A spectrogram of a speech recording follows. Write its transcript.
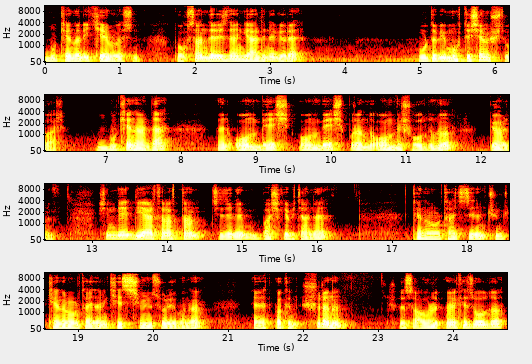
Bu kenarı ikiye bölsün. 90 dereceden geldiğine göre burada bir muhteşem üçlü var. Bu kenarda ben 15, 15, buranın da 15 olduğunu gördüm. Şimdi diğer taraftan çizelim. Başka bir tane kenar ortay çizelim. Çünkü kenar ortayların kesişimini soruyor bana. Evet bakın şuranın şurası ağırlık merkezi oldu.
